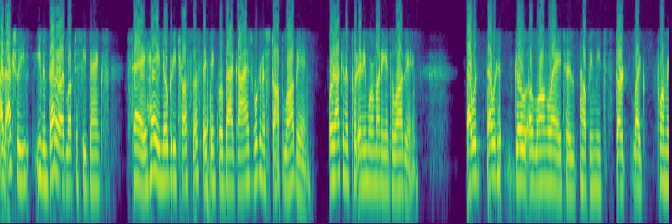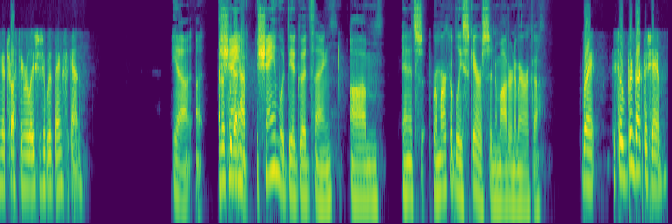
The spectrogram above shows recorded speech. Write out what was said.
I'd actually even better. I'd love to see banks say, "Hey, nobody trusts us. They think we're bad guys. We're going to stop lobbying. We're not going to put any more money into lobbying." That would that would go a long way to helping me start like forming a trusting relationship with banks again. Yeah. Uh, I don't shame. Shame would be a good thing. Um, and it's remarkably scarce in modern America. Right. So bring back the shame.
